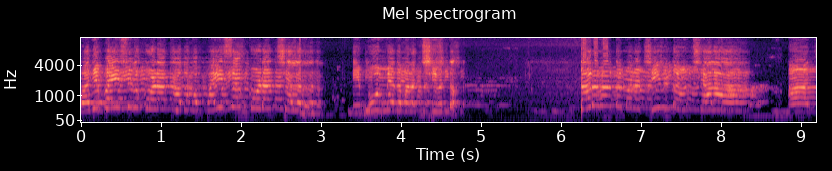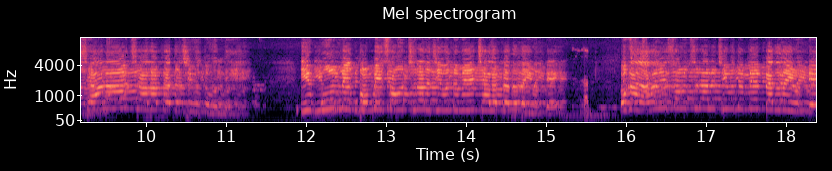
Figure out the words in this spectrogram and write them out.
పది పైసలు కూడా కాదు ఒక పైసా కూడా చెల్లదు ఈ భూమి మీద మన జీవితం. తర్వాత చాలా ఆ చాలా చాలా పెద్ద జీవితం ఉంది. ఈ భూమి మీద తొంభై సంవత్సరాల జీవితమే చాలా పెద్దదై ఉంటే ఒక అరవై సంవత్సరాల జీవితమే పెద్దదై ఉంటే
